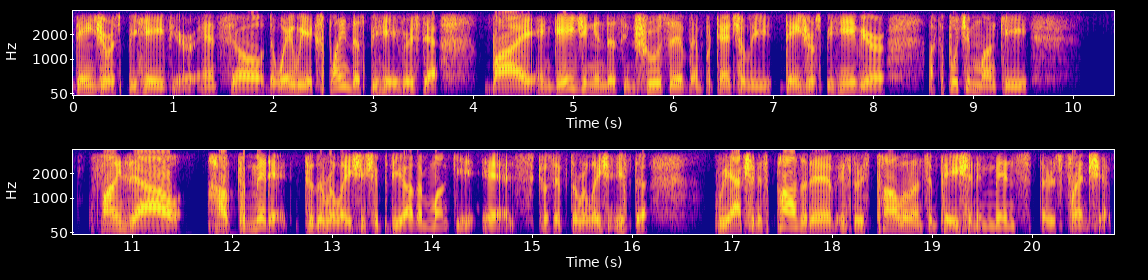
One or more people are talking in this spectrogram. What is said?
dangerous behavior. And so the way we explain this behavior is that by engaging in this intrusive and potentially dangerous behavior, a capuchin monkey finds out how committed to the relationship the other monkey is. Because if the relation, if the reaction is positive, if there's tolerance and patience, it means there's friendship.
